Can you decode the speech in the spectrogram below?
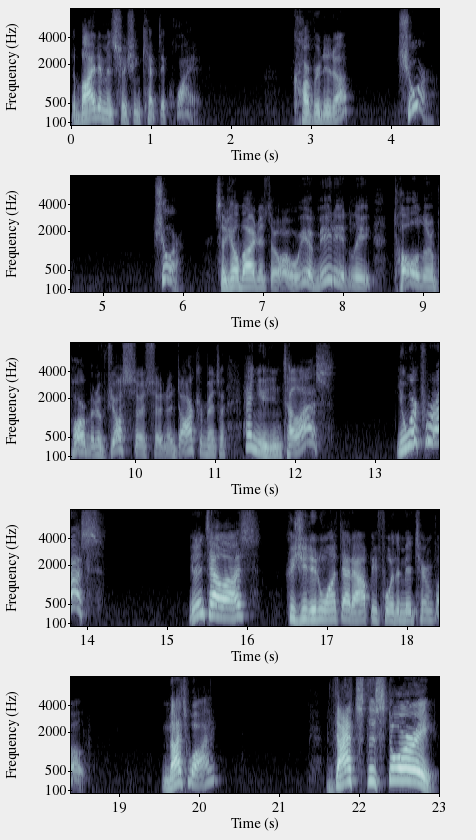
the Biden administration kept it quiet. Covered it up? Sure. Sure. So Joe Biden said, oh, we immediately told the Department of Justice and the documents, and you didn't tell us. You work for us. You didn't tell us because you didn't want that out before the midterm vote. And that's why. That's the story.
